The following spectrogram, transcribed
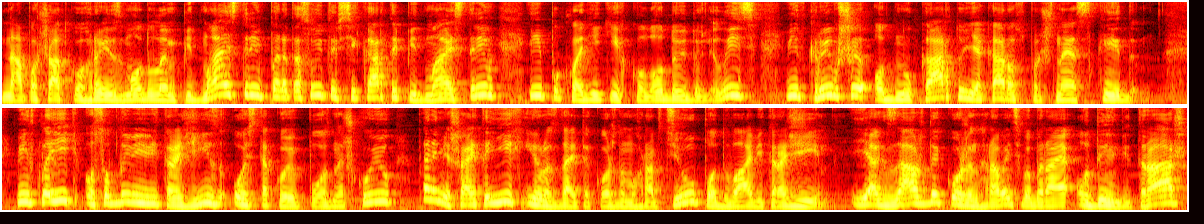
На початку гри з модулем підмайстрів перетасуйте всі карти підмайстрів і покладіть їх колодою до лілиць, відкривши одну карту, яка розпочне скид. Відкладіть особливі вітражі з ось такою позначкою, перемішайте їх і роздайте кожному гравцю по два вітражі. Як завжди, кожен гравець вибирає один вітраж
